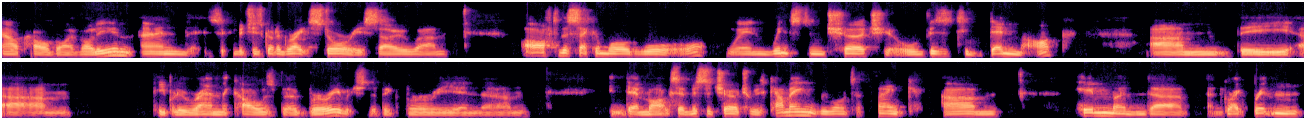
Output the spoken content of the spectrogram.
alcohol by volume, and which has got a great story. So, um, after the Second World War, when Winston Churchill visited Denmark, um, the um, people who ran the Carlsberg Brewery, which is the big brewery in um, in Denmark, said, "Mr. Churchill is coming. We want to thank um, him and uh, and Great Britain,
